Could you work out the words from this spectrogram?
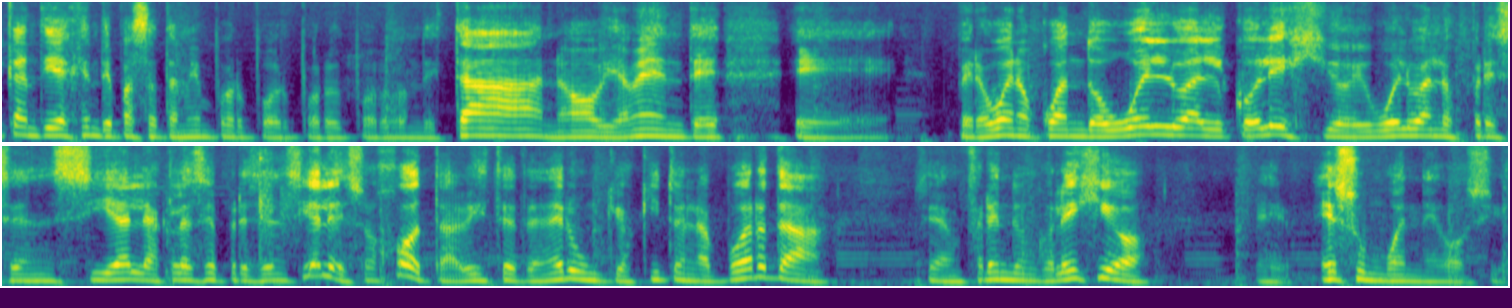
cantidad de gente pasa también por, por, por, por donde está, ¿no? Obviamente. eh, pero bueno, cuando vuelva al colegio y vuelvan los presenciales, las clases presenciales, ojota, ¿viste? Tener un kiosquito en la puerta, o sea, enfrente de un colegio, eh, es un buen negocio.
